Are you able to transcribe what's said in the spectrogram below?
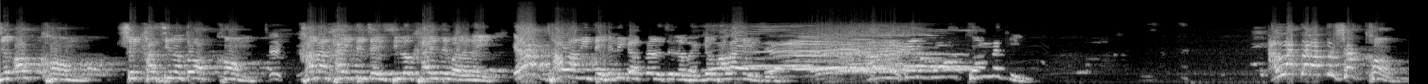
যে অক্ষম শেখ হাসিনা তো অক্ষম। খানা খাইতে চাইছিল খাইতে পারে নাই। এক ধাওয়া নিতে হেলিকপ্টারে ছিল ভাগ্য পালায় গেছে। আল্লাহ এরকম অক্ষম নাকি? আল্লাহ তারা তো সক্ষম।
